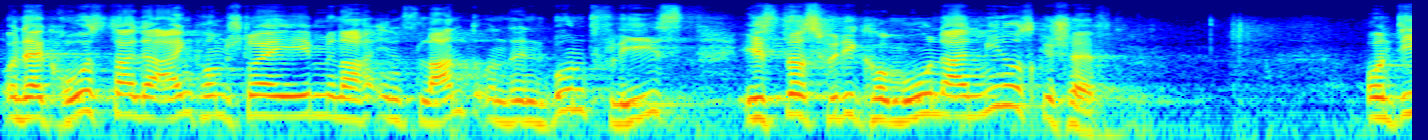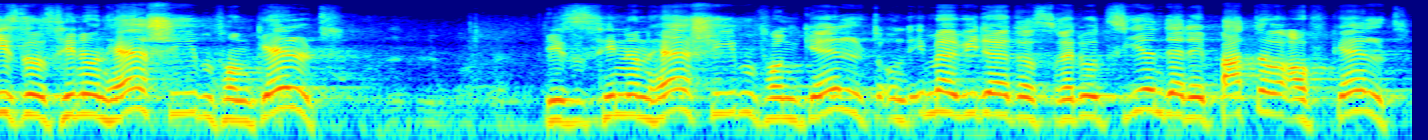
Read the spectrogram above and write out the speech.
und der Großteil der Einkommensteuer eben ins Land und in den Bund fließt, ist das für die Kommunen ein Minusgeschäft. Und dieses Hin- und Herschieben von Geld, dieses Hin- und Herschieben von Geld und immer wieder das Reduzieren der Debatte auf Geld,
